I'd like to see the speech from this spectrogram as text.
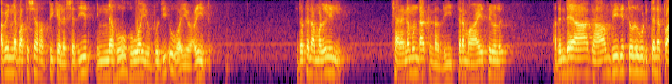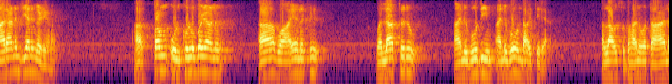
അപ്പൊ ഇന്ന പത്തുഷ റബ്ബിക്കല ഷദീദ് ഇന്നഹു ഹുവ യുബുദി വയുഈദ് ഇതൊക്കെ നമ്മളിൽ ചലനമുണ്ടാക്കേണ്ടതുണ്ട്. ഈ ഇത്തരം ആയത്തുകൾ അതിന്റെ ആ ഗാംഭീര്യത്തോടു കൂടി തന്നെ പാരായണം ചെയ്യാനും കഴിയണം. അർത്ഥം ഉൾക്കൊള്ളുമ്പോഴാണ് ആ വായനക്ക് വല്ലാത്തൊരു അനുഭൂതിയും അനുഭവം ഉണ്ടായിത്തീരുക അള്ളാഹു സുബാനുവ താല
